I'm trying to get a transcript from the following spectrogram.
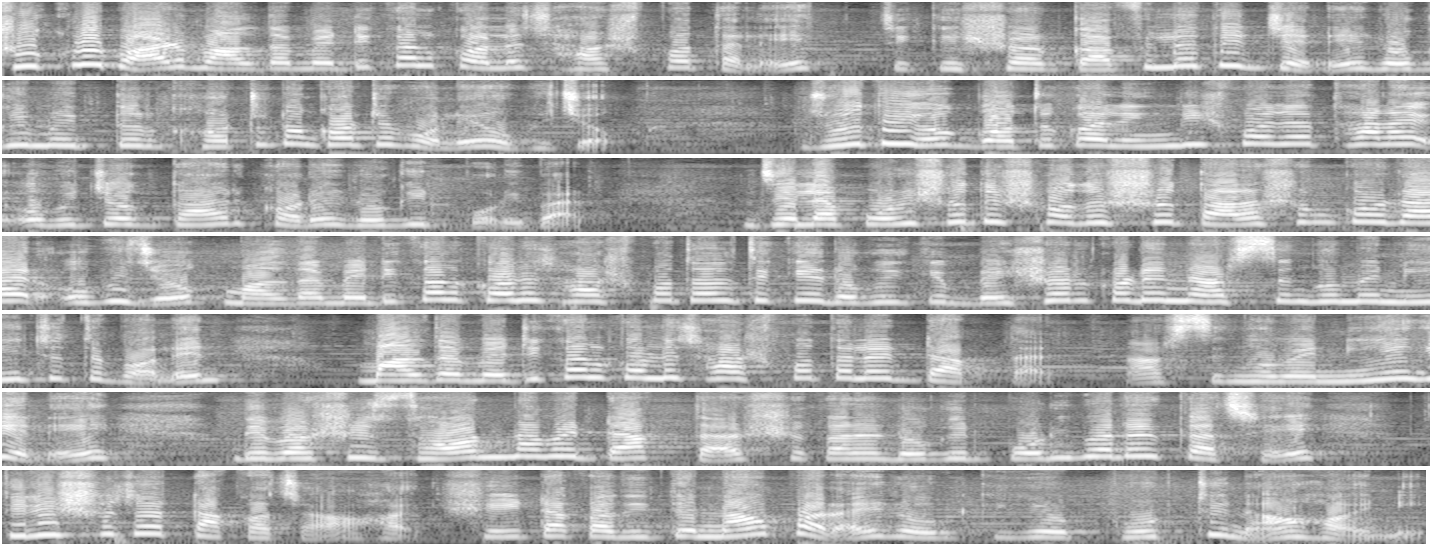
শুক্রবার মালদা মেডিকেল কলেজ হাসপাতালে চিকিৎসার গাফিলতির জেরে রোগী মৃত্যুর ঘটনা ঘটে বলে অভিযোগ। যদিও গতকাল ইংলিশ বাজার থানায় অভিযোগ দায়ের করে রোগীর পরিবার। জেলা পরিষদের সদস্য তারাশঙ্কর রায়ের অভিযোগ, মালদা মেডিকেল কলেজ হাসপাতাল থেকে রোগীকে বেসরকারি নার্সিংহোমে নিয়ে যেতে বলেন মালদা মেডিকেল কলেজ হাসপাতালের ডাক্তার। নার্সিংহোমে নিয়ে গেলে দেবাশিস ধর নামের ডাক্তার, সেখানে রোগীর পরিবারের কাছে তিরিশ হাজার টাকা চাওয়া হয়। সেই টাকা দিতে না পারায় রোগীকে ভর্তি না হয়নি।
